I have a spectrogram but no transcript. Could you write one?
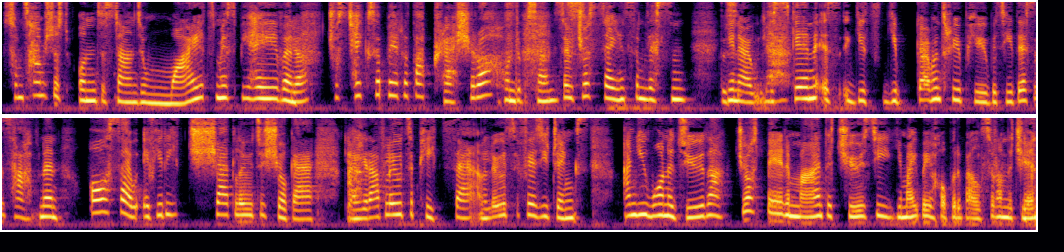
sometimes just understanding why it's misbehaving, Yeah. just takes a bit of that pressure off. 100%. So just saying to them, listen, you know, your yeah. skin is, you, you're going through puberty, this is happening. Also, if you eat shed loads of sugar and you have loads of pizza and loads of fizzy drinks and you want to do that, just bear in mind that Tuesday you might wake up with a belter on the chin.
